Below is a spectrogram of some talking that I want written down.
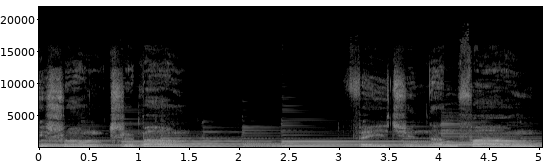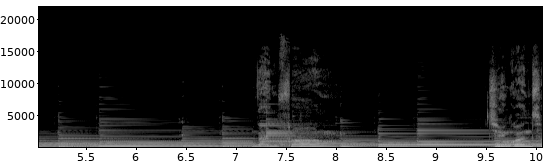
一双翅膀，飞去南方。南方，尽管再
